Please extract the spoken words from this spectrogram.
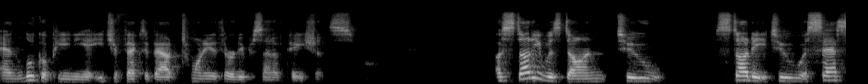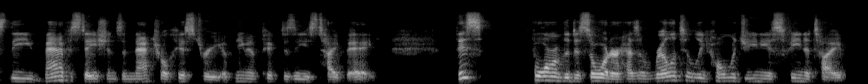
and leukopenia each affect about 20 to 30% of patients. A study was done to study to assess the manifestations and natural history of Niemann-Pick disease type A. This form of the disorder has a relatively homogeneous phenotype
